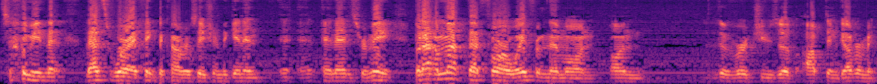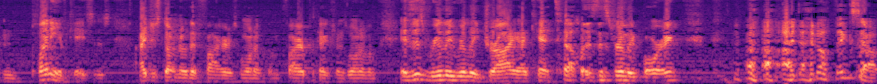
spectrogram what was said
so I mean that that's where I think the conversation begins and, and, and ends for me. But I'm not that far away from them on on the virtues of opt-in government in plenty of cases. I just don't know that fire is one of them. Fire protection is one of them. Is this really, really dry? I can't tell. Is this really boring? I, I don't think so.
